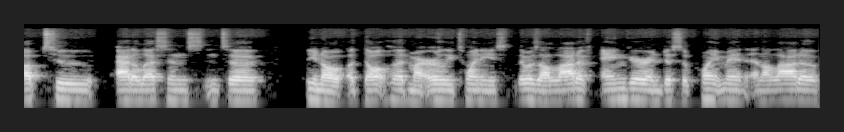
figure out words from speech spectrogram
up to adolescence into you know adulthood, my early twenties, there was a lot of anger and disappointment, and a lot of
